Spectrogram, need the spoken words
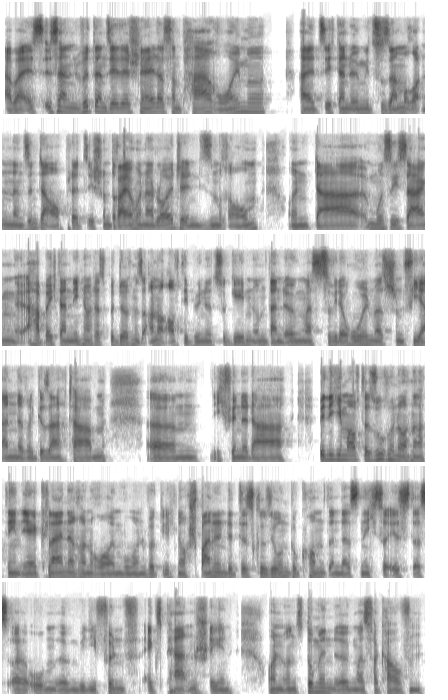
aber es ist dann, wird dann sehr, sehr schnell, dass ein paar Räume halt sich dann irgendwie zusammenrotten, dann sind da auch plötzlich schon 300 Leute in diesem Raum. Und da muss ich sagen, habe ich dann nicht noch das Bedürfnis, auch noch auf die Bühne zu gehen, um dann irgendwas zu wiederholen, was schon vier andere gesagt haben. Ähm, ich finde, da bin ich immer auf der Suche noch nach den eher kleineren Räumen, wo man wirklich noch spannende Diskussionen bekommt und das nicht so ist, dass äh, oben irgendwie die fünf Experten stehen und uns dummen irgendwas verkaufen.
